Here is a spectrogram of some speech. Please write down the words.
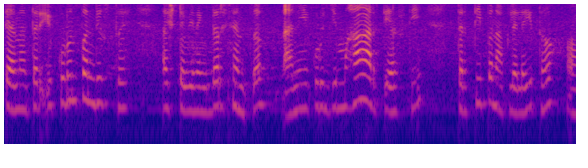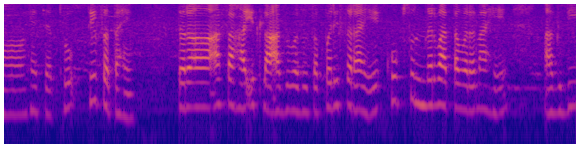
त्यानंतर इकडून पण दिसतोय अष्टविनायक दर्शनचं आणि इकडून जी महाआरती असती तर ती पण आपल्याला इथं ह्याच्या थ्रू दिसत आहे. तर असा हा इथला आजूबाजूचा परिसर आहे. खूप सुंदर वातावरण आहे. अगदी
